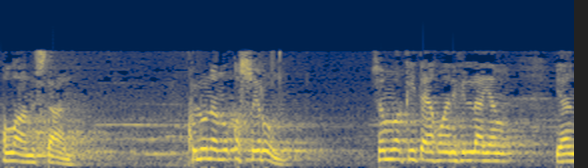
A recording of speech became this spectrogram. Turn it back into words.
Allah musta'an. Kuluna muqassirun. Semua kita ya akhwan fillah yang yang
